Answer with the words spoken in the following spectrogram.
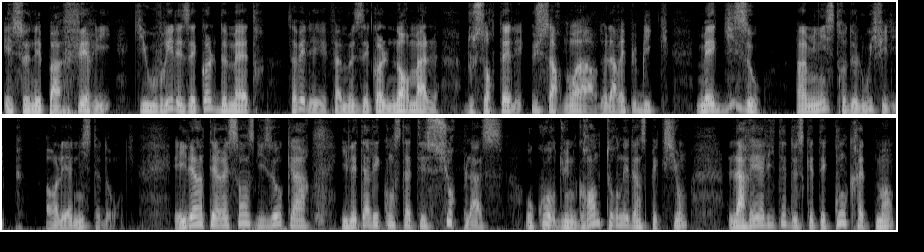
Et ce n'est pas Ferry qui ouvrit les écoles de maîtres. Vous savez, les fameuses écoles normales d'où sortaient les hussards noirs de la République. Mais Guizot, un ministre de Louis-Philippe, orléaniste donc. Et il est intéressant ce Guizot car il est allé constater sur place, au cours d'une grande tournée d'inspection, la réalité de ce qu'était concrètement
